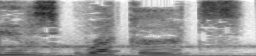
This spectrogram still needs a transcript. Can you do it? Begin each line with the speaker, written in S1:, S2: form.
S1: Waves Records.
